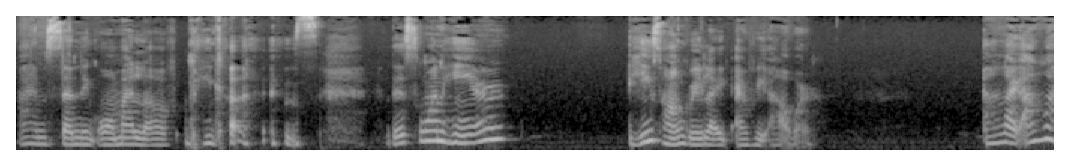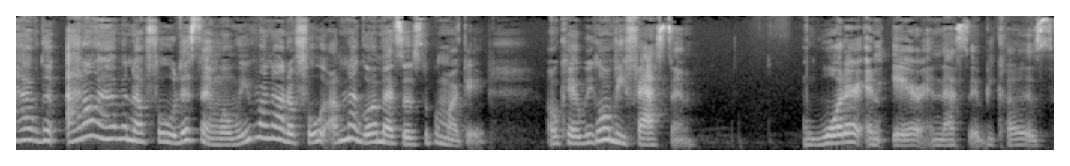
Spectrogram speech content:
I am sending all my love because this one here, he's hungry like every hour. And I'm like, I don't have the I don't have enough food. Listen, when we run out of food, I'm not going back to the supermarket. Okay, we're gonna be fasting. Water and air, and that's it because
